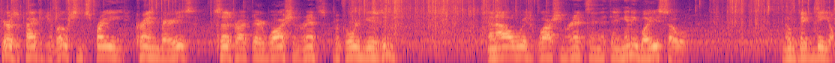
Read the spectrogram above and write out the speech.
Here's a package of Ocean Spray cranberries. It says right there, wash and rinse before using. And I always wash and rinse anything anyway, so no big deal.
